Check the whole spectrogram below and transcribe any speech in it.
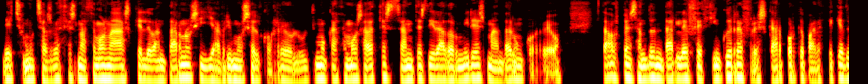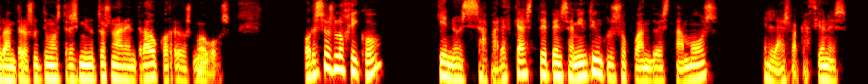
De hecho, muchas veces no hacemos nada más que levantarnos y ya abrimos el correo. Lo último que hacemos a veces antes de ir a dormir es mandar un correo. Estamos pensando en darle F5 y refrescar porque parece que durante los últimos tres minutos no han entrado correos nuevos. Por eso es lógico que nos aparezca este pensamiento incluso cuando estamos en las vacaciones.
